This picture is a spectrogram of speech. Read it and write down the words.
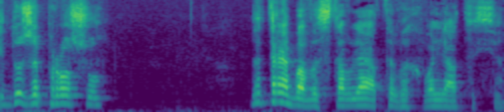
І дуже прошу, не треба виставляти, вихвалятися,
